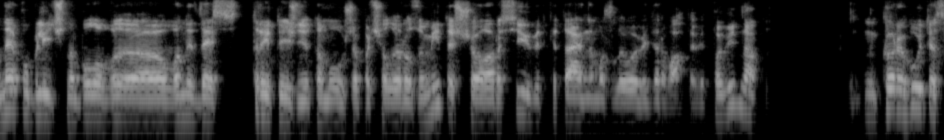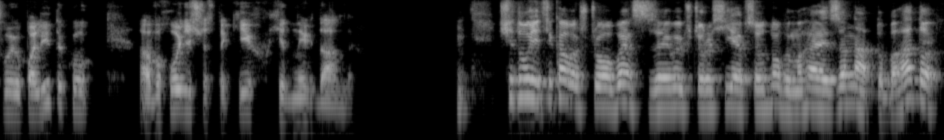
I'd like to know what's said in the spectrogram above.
не публічно було е, вони десь три тижні тому вже почали розуміти, що Росію від Китаю неможливо відірвати. Відповідно, коригуйте свою політику, виходячи з таких вхідних даних. Ще доволі цікаво, що Венс заявив, що Росія все одно вимагає занадто багато,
